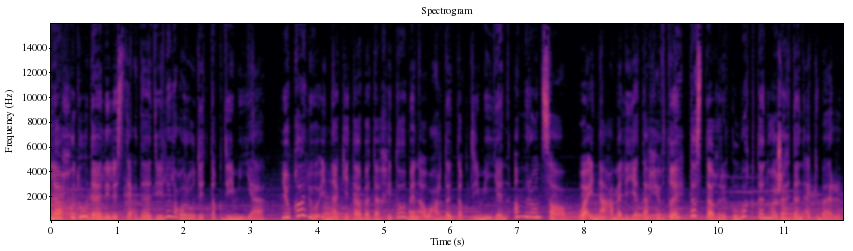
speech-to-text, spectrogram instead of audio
لا حدود للاستعداد للعروض التقديمية. يقال إن كتابة خطاب أو عرض تقديمي أمر صعب وإن عملية حفظه تستغرق وقتاً وجهداً أكبر.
